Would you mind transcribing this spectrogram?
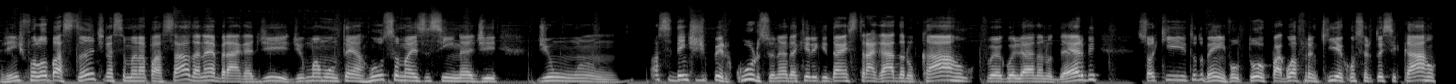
A gente falou bastante na semana passada, né, Braga, de, de uma montanha russa, mas assim, né, de, de um, um, acidente de percurso, né? Daquele que dá estragada no carro, foi a goleada no derby. Só que tudo bem, voltou, pagou a franquia, consertou esse carro.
